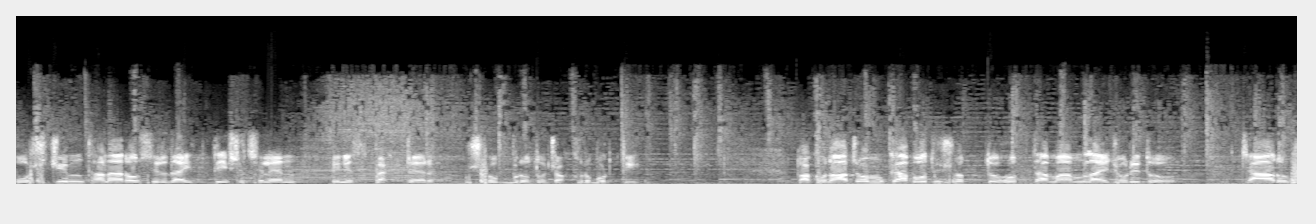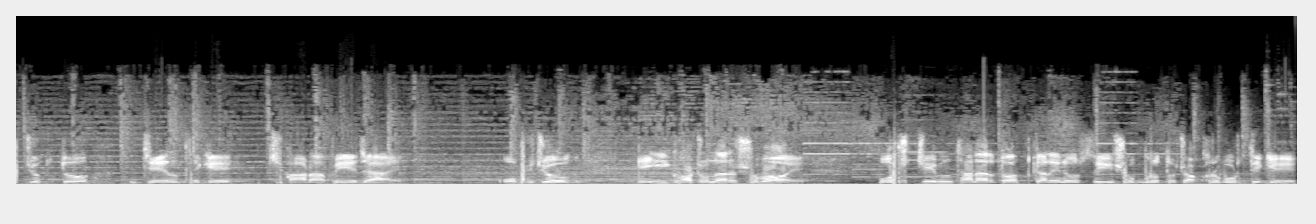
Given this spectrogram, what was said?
পশ্চিম থানার ওসির দায়িত্বে এসেছিলেন ইন্সপেক্টর সুব্রত চক্রবর্তী। তখন আচমকা বোধিসত্ত্ব হত্যা মামলায় জড়িত চার অভিযুক্ত জেল থেকে ছাড়া পেয়ে যায়। অভিযোগ, এই ঘটনার সময় পশ্চিম থানার তৎকালীন ওসি সুব্রত চক্রবর্তীকে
